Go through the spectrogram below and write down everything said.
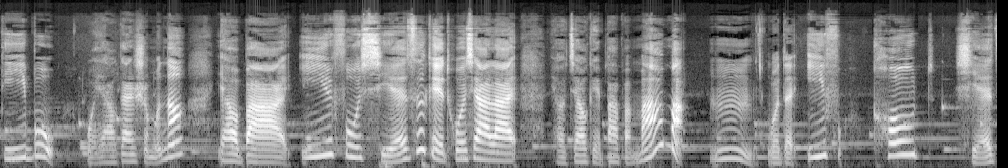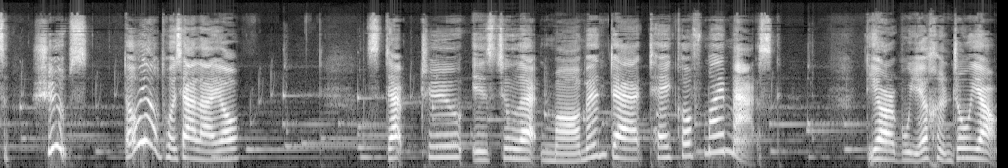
第一步我要干什么呢？要把衣服、鞋子给脱下来，要交给爸爸妈妈。嗯，我的衣服 coat、 鞋子 shoes 都要脱下来哟。Step two is to let mom and dad take off my mask. 第二步也很重要，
